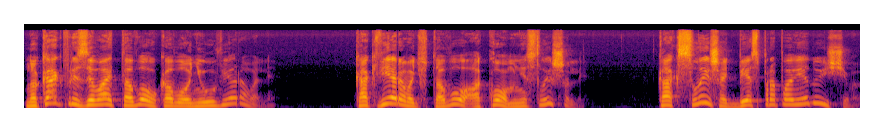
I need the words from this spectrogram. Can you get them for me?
Но как призывать того, у кого не уверовали? Как веровать в того, о ком не слышали? Как слышать без проповедующего?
